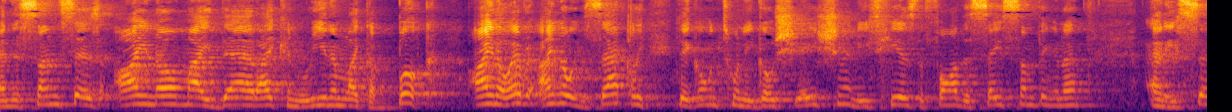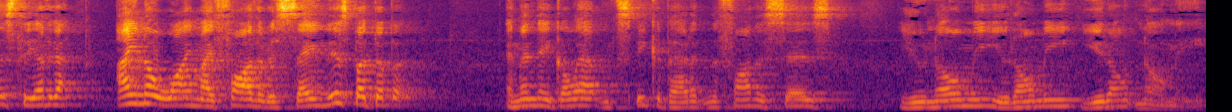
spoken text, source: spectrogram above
And the son says, I know my dad, I can read him like a book. I know every, I know exactly. They go into a negotiation and he hears the father say something and, and he says to the other guy, I know why my father is saying this, but, but. And then they go out and speak about it and the father says, You know me, you know me, you don't know me.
